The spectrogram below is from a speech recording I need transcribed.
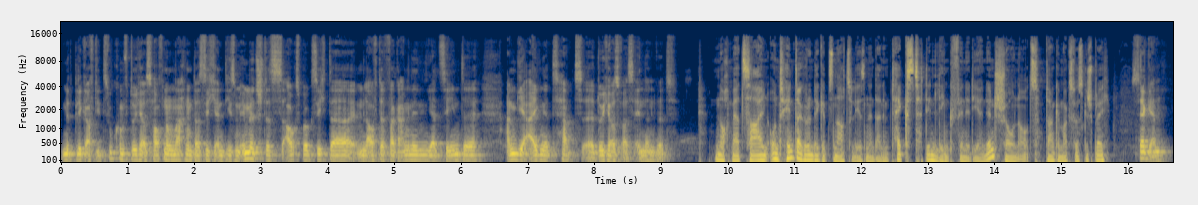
mit Blick auf die Zukunft durchaus Hoffnung machen, dass sich an diesem Image, das Augsburg sich da im Laufe der vergangenen Jahrzehnte angeeignet hat, äh, durchaus was ändern wird. Noch mehr Zahlen und Hintergründe gibt's nachzulesen in deinem Text. Den Link findet ihr in den Show Notes. Danke, Max, fürs Gespräch. Sehr gern.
